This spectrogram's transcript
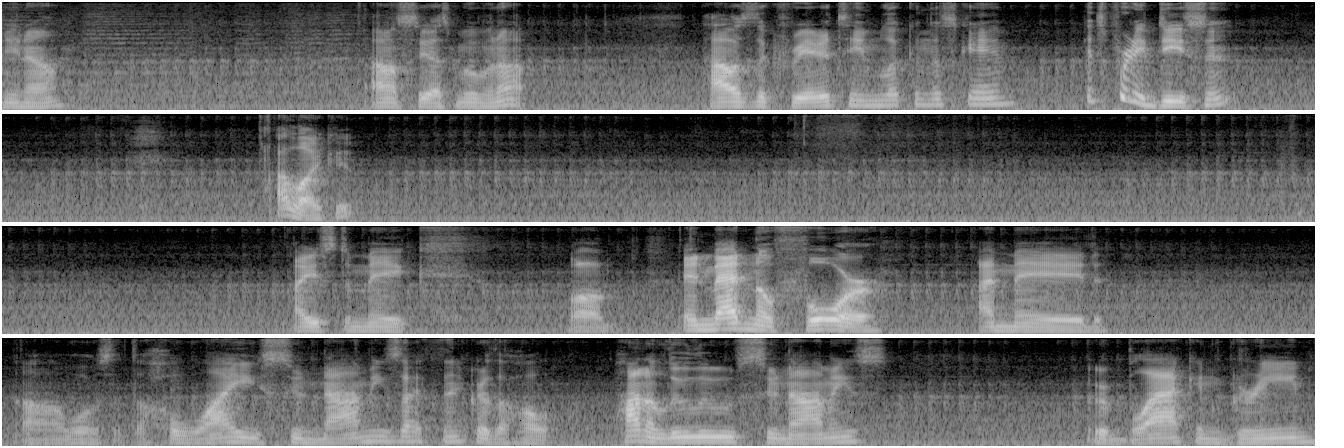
you know, I don't see us moving up. How's the creative team look in this game? It's pretty decent. I like it. I used to make, well, in Madden 04, I made, uh, what was it, the Hawaii Tsunamis, I think, or the Honolulu Tsunamis. They black and green.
